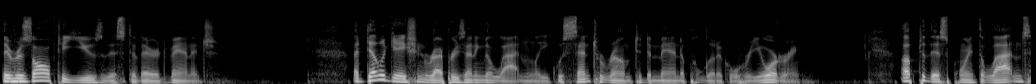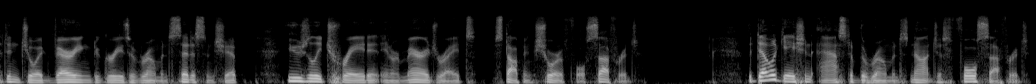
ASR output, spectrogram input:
They resolved to use this to their advantage. A delegation representing the Latin League was sent to Rome to demand a political reordering. Up to this point, the Latins had enjoyed varying degrees of Roman citizenship, usually trade and intermarriage rights, stopping short of full suffrage. The delegation asked of the Romans not just full suffrage,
